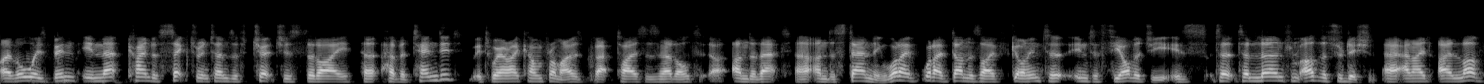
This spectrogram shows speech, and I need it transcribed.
I've always been in that kind of sector in terms of churches that I ha- have attended. It's where I come from. I was baptized as an adult uh, under that uh, understanding. What I've what I've done as I've gone into into theology is to to learn from other traditions, uh, and I I love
